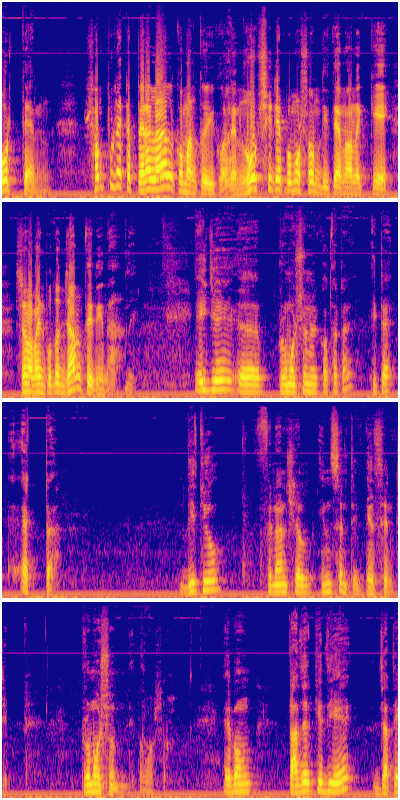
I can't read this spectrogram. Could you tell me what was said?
করতেন সম্পূর্ণ একটা প্যারালাল কমান্ড তৈরি করলেন। নোটশিটে প্রমোশন দিতেন অনেককে সেনাবাহিনী প্রধান জানতেনই না। এই যে প্রমোশনের কথাটা এটা একটা। দ্বিতীয় financial incentive incentive promotion promotion এবং তাদেরকে দিয়ে যাতে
